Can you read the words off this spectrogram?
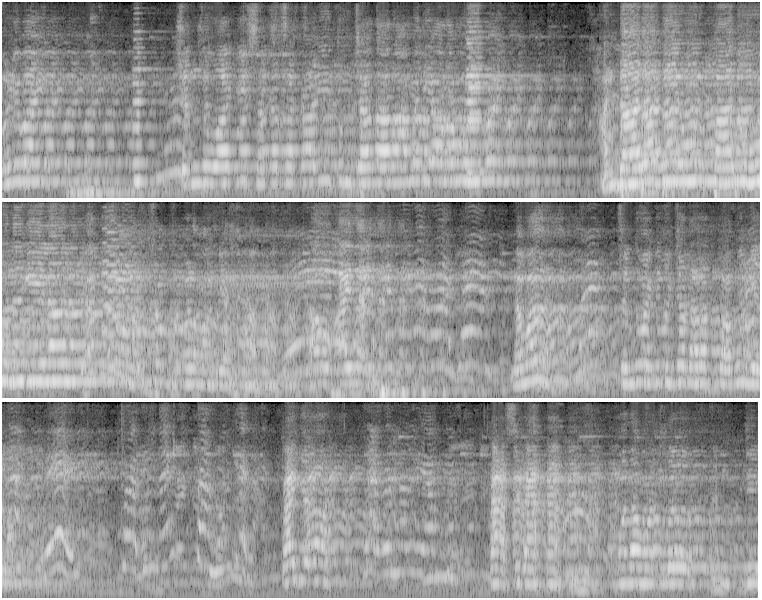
मुलीबाई चंदुबाई सकाळ सकाळी तुमच्या दारामध्ये आला मुलीबाई आणि दारात येऊन पालून गेला. मंगळ माग्या अहो, काय झालं? नमा चंदुबाई तुमच्या दारात पाहून गेला. काय गेला का असं काय? मला म्हटलं ती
